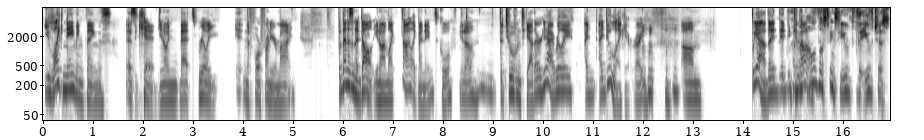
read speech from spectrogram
you like naming things as a kid, you know, and that's really in the forefront of your mind. But then as an adult, you know, I'm like, oh, I like my name. It's cool. You know, the two of them together. Yeah, I really, I, I do like it. Right. Mhm, mhm. Um, but yeah, they, it, it can but all those things you've that you've just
